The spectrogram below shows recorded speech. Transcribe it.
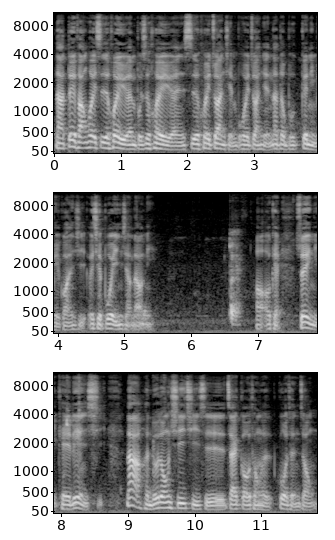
那对方会是会员，不是会员，是会赚钱，不会赚钱，那都不跟你没关系，而且不会影响到你。对，好，OK，所以你可以练习。那很多东西，其实，在沟通的过程中，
